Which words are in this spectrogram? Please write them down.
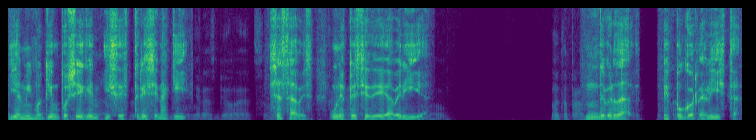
y al mismo tiempo lleguen y se estrellen aquí. Ya sabes, una especie de avería. De verdad, es poco realista.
